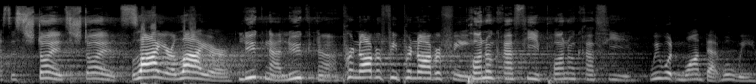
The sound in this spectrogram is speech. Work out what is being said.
Es ist Stolz, Stolz. Liar, liar. Lügner, Lügner. Pornography, pornography. Pornografie, Pornografie. We wouldn't want that, will we?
